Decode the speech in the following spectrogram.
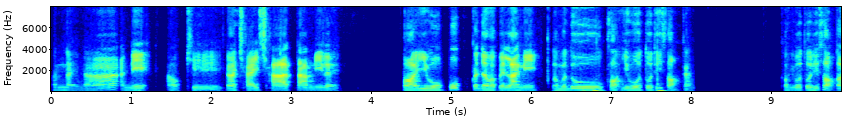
อันไหนนะ อันนี้ โอเค ก็ใช้ชาร์จตามนี้เลย อ EVO ปุ๊บก็จะมาเป็นร่างนี้ เรามาดูของ EVO ตัวที่2กัน ของ EVO ตัวที่2ก็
